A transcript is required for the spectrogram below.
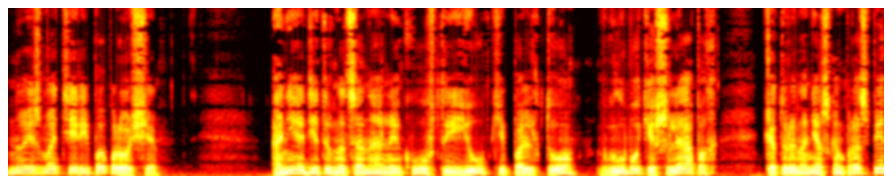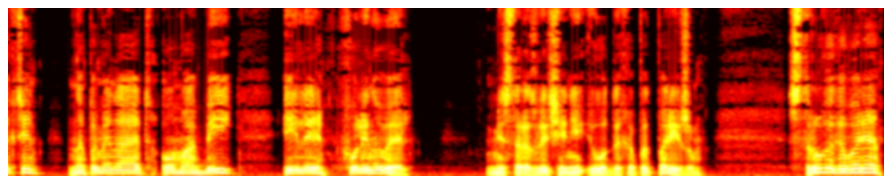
но из материи попроще. Они одеты в национальные кофты, юбки, пальто, в глубоких шляпах, которые на Невском проспекте напоминают Омаби или Фолинувель, место развлечений и отдыха под Парижем. Строго говоря,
